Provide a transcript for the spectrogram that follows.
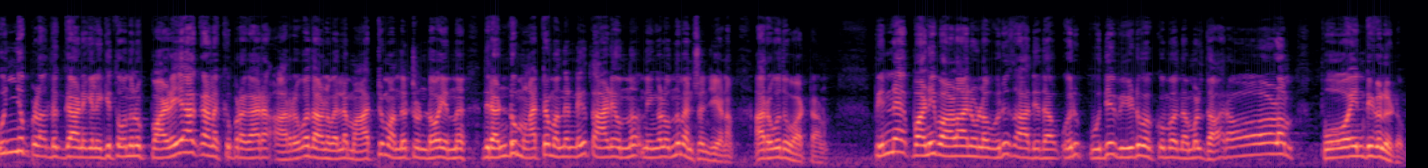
കുഞ്ഞു പ്ലഗ് ആണെങ്കിൽ എനിക്ക് തോന്നുന്നു പഴയ കണക്ക് പ്രകാരം അറുപതാണ്. വല്ല മാറ്റം വന്നിട്ടുണ്ടോ എന്ന് ഇത് രണ്ടും മാറ്റം വന്നിട്ടുണ്ടെങ്കിൽ താഴെ ഒന്ന് നിങ്ങളൊന്ന് മെൻഷൻ ചെയ്യണം. അറുപത് വാട്ടാണ്. പിന്നെ പണി വാളാനുള്ള ഒരു സാധ്യത ഒരു പുതിയ വീട് വെക്കുമ്പോൾ നമ്മൾ ധാരാളം പോയിന്റുകൾ ഇടും.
